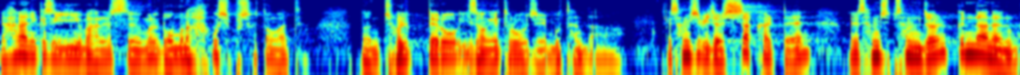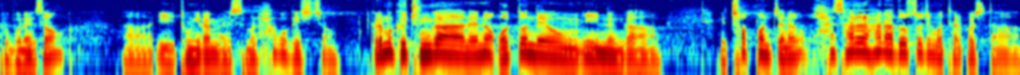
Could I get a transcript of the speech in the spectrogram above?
하나님께서 이 말씀을 너무나 하고 싶으셨던 것 같아요. 넌 절대로 이성에 들어오지 못한다. 32절 시작할 때 33절 끝나는 부분에서 아, 이 동일한 말씀을 하고 계시죠. 그러면 그 중간에는 어떤 내용이 있는가? 첫 번째는 화살을 하나도 쏘지 못할 것이다.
